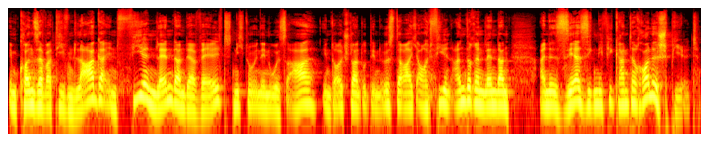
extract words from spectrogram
im konservativen Lager in vielen Ländern der Welt, nicht nur in den USA, in Deutschland und in Österreich, auch in vielen anderen Ländern eine sehr signifikante Rolle spielt.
